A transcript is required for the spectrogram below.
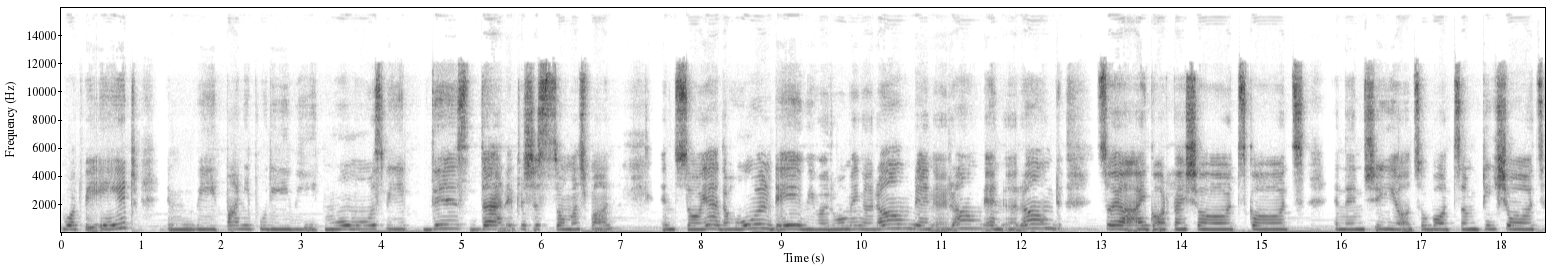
what we ate. And we eat pani puri we eat momos we eat this that. It was just so much fun. And so, yeah, the whole day we were roaming around and around and around. So, yeah, I got my shorts, skirts, and then she also bought some t shirts.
